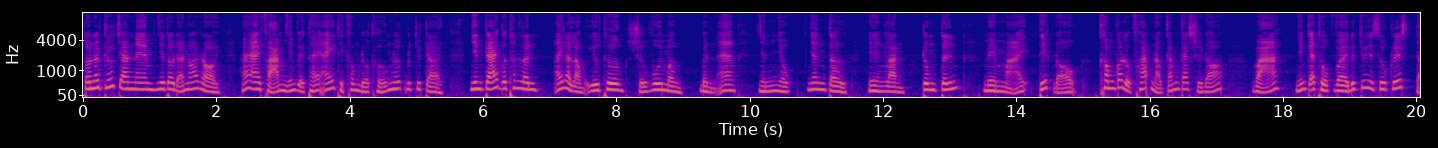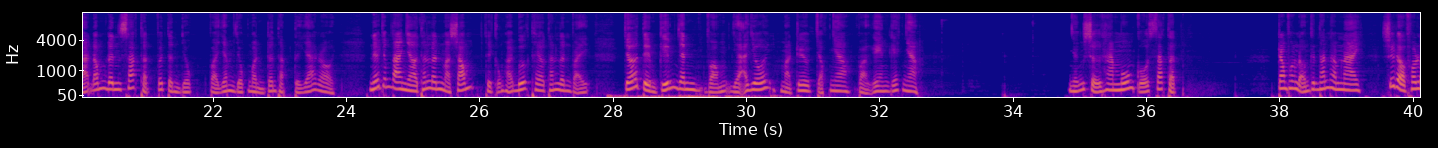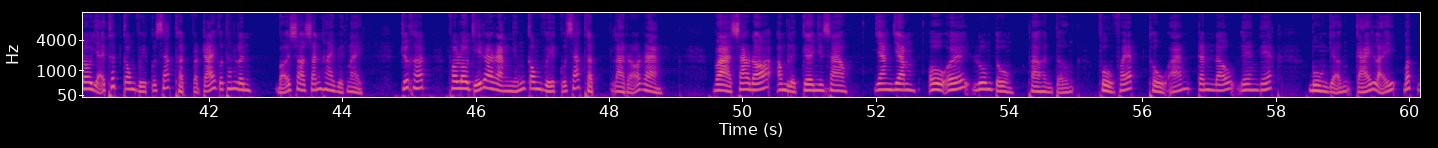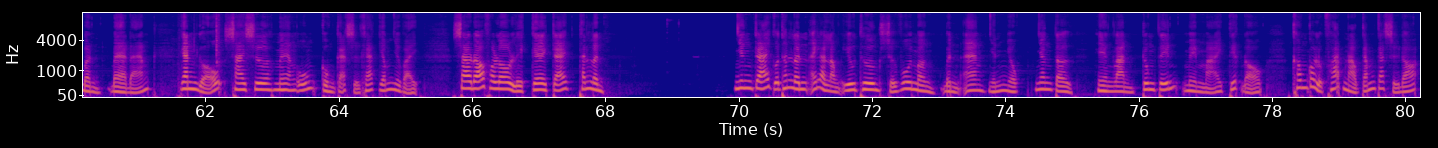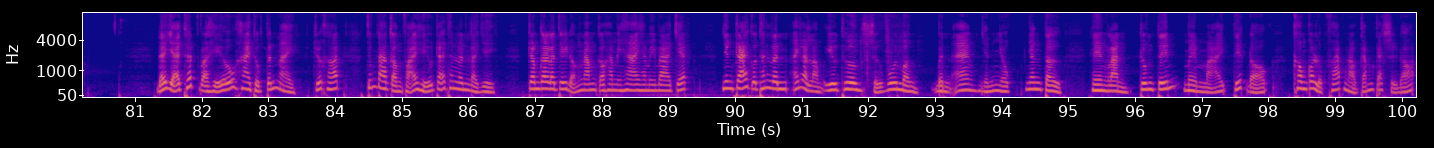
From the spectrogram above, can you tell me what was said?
Tôi nói trước cho anh em, như tôi đã nói rồi, hãy ai phạm những việc thể ấy thì không được hưởng nước Đức Chúa Trời. Nhưng trái của Thánh Linh, ấy là lòng yêu thương, sự vui mừng, bình an, nhịn nhục, nhân từ, hiền lành, trung tín, mềm mại, tiết độ. Không có luật pháp nào cấm các sự đó. Vả, những kẻ thuộc về Đức Chúa Giêsu Christ đã đóng đinh xác thịt với tình dục và dâm dục mình trên thập tự giá rồi. Nếu chúng ta nhờ Thánh Linh mà sống thì cũng hãy bước theo Thánh Linh vậy. Chớ tìm kiếm danh vọng giả dối mà trêu chọc nhau và ghen ghét nhau. Những sự ham muốn của xác thịt Trong phân đoạn Kinh Thánh hôm nay, Sứ đồ Phaolô giải thích công việc của xác thịt và trái của Thánh Linh bởi so sánh hai việc này. Trước hết, Phaolô chỉ ra rằng những công việc của xác thịt là rõ ràng. Và sau đó ông liệt kê như sau: gian dâm, ô uế, luôn tuồng, thờ hình tượng, phù phép, thù án, tranh đấu, ghen ghét, buồn giận, cãi lẫy, bất bình, bè đảng, ganh gỗ, sai xưa, mê ăn uống cùng các sự khác giống như vậy. Sau đó Phaolô liệt kê trái thánh linh. Nhưng trái của thánh linh ấy là lòng yêu thương, sự vui mừng, bình an, nhịn nhục, nhân từ, hiền lành, trung tín, mềm mại, tiết độ. Không có luật pháp nào cấm các sự đó. Để giải thích và hiểu hai thuộc tính này, trước hết, chúng ta cần phải hiểu trái thánh linh là gì. Trong Galati đoạn 5 câu 22-23 chép, Nhưng trái của thánh linh ấy là lòng yêu thương, sự vui mừng, bình an, nhịn nhục, nhân từ, hiền lành, trung tín, mềm mại, tiết độ. Không có luật pháp nào cấm các sự đó.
